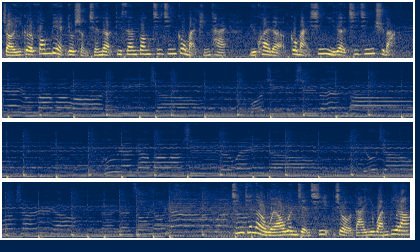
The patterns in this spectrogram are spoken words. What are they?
找一个方便又省钱的第三方基金购买平台，愉快的购买心仪的基金去吧。今天的我要问简七就答疑完毕啦，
